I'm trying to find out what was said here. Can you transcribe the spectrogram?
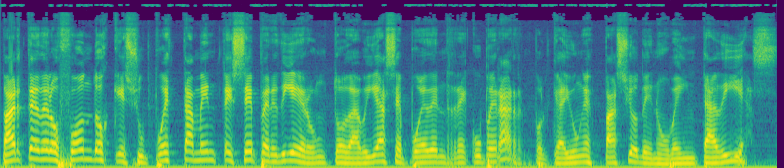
parte de los fondos que supuestamente se perdieron todavía se pueden recuperar porque hay un espacio de 90 días.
